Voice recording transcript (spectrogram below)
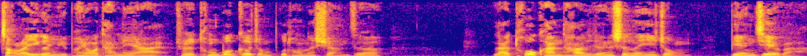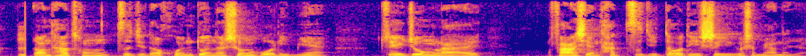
找了一个女朋友谈恋爱，就是通过各种不同的选择来拓宽他人生的一种边界吧，让他从自己的混沌的生活里面，最终来发现他自己到底是一个什么样的人。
